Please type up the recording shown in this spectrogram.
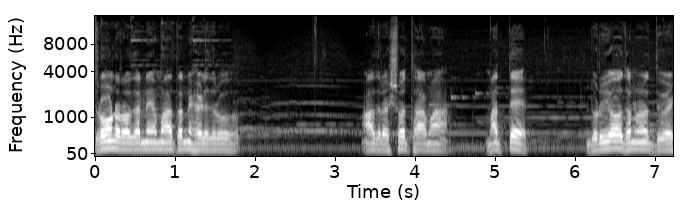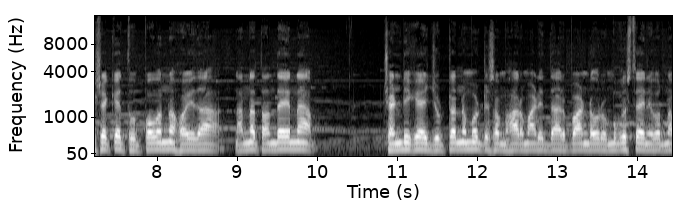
ದ್ರೋಣರು ಅದನ್ನೇ ಮಾತನ್ನು ಹೇಳಿದರು. ಆದರೆ ಅಶ್ವತ್ಥಾಮ, ಮತ್ತೆ ದುರ್ಯೋಧನನ ದ್ವೇಷಕ್ಕೆ ತುಪ್ಪವನ್ನು ಹೊಯ್ದ ನನ್ನ ತಂದೆಯನ್ನು ಚಂಡಿಕೆ ಜುಟ್ಟನ್ನು ಮುಟ್ಟಿ ಸಂಹಾರ ಮಾಡಿದ್ದಾರೆ ಪಾಂಡವರು, ಮುಗಿಸ್ತೇನೆ ಇವ್ರನ್ನ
